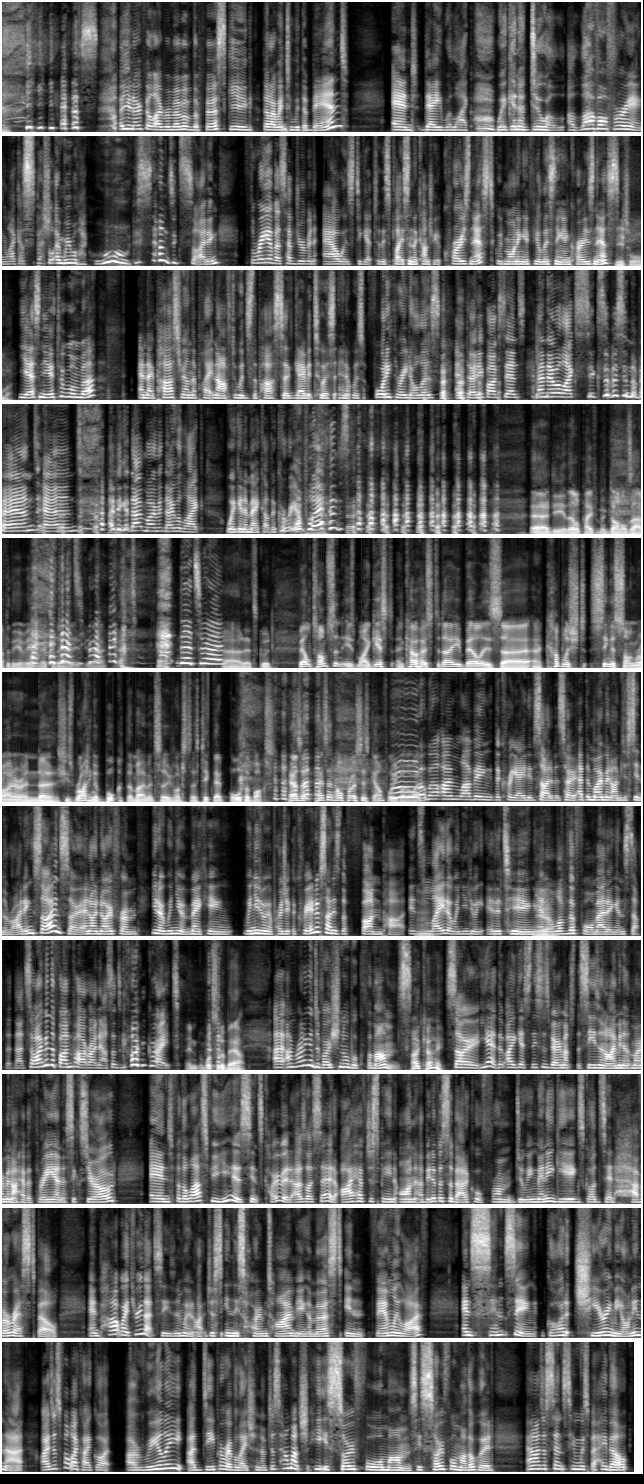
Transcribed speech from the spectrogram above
Yes. You know, Phil, I remember the first gig that I went to with a band. And they were like, oh, we're going to do a, a love offering, like a special. And we were like, ooh, this sounds exciting. Three of us have driven hours to get to this place in the country at Crow's Nest. Good morning if you're listening in Crow's Nest. Near Toowoomba. Yes, near Toowoomba. And they passed around the plate, and afterwards, the pastor gave it to us, and it was forty-three dollars and thirty-five cents. And there were like six of us in the band, and I think at that moment they were like, "We're going to make other career plans." Oh dear, that'll pay for McDonald's after the event. That's about it. You know. That's right. Ah, that's good. Bel Thomson is my guest and co-host today. Bel is uh, an accomplished singer-songwriter, and uh, she's writing a book at the moment. So she wants to tick that author box. How's that? How's that whole process going for you, by the way? Well, I'm loving the creative side of it. So at the moment, I'm just in the writing side. So, and I know from, you know, when you're making, when you're doing a project, the creative side is the fun part. It's later when you're doing editing and Mm. All of the formatting and stuff that that. So I'm in the fun part right now. So it's going great. And what's it about? Uh, I'm writing a devotional book for mums. Okay. So yeah, th- I guess this is very much the season I'm in at the moment. I have a three and a six year old. And for the last few years since COVID, as I said, I have just been on a bit of a sabbatical from doing many gigs. God said, have a rest spell. And partway through that season, when I just in this home time, being immersed in family life and sensing God cheering me on in that, I just felt like I got a really a deeper revelation of just how much he is so for mums. He's so for motherhood. And I just sensed him whisper, Hey Bel,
